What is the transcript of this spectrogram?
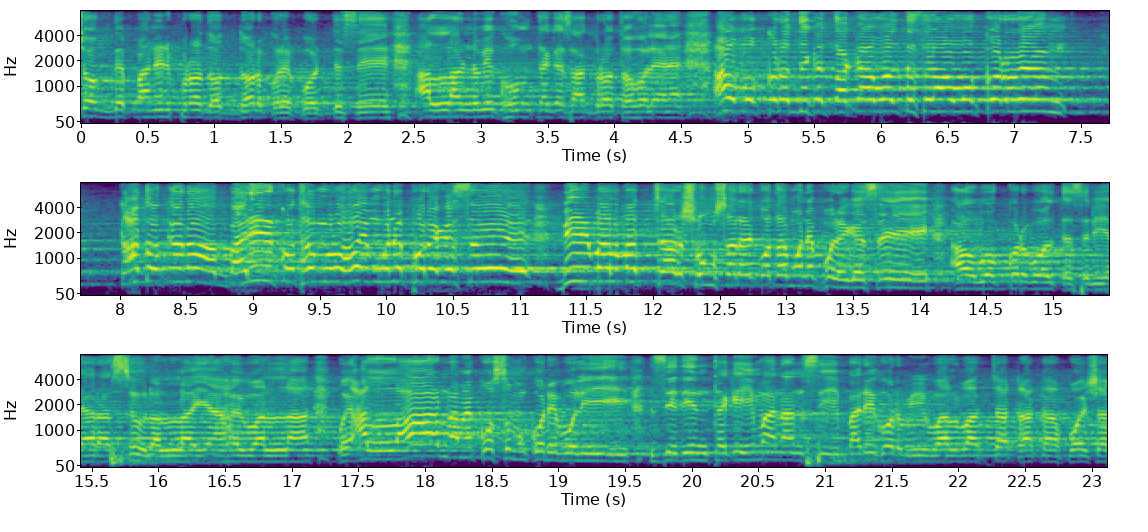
চোখ দিয়ে পানির প্রদর করে পড়তেছে। আল্লাহ নবী ঘুম থেকে জাগ্রত হলেন। অবকরের বকরের দিকে তাকা বলতেছেন অবকর কাদো কেন? বাড়ির কথা মনে হয় মনে পড়ে গেছে। বাচ্চার সংসারের কথা মনে পড়ে গেছে। আবু বকর বলতেছেন আল্লাহ হাবিবাল্লাহ। ওই আল্লাহর নামে কসম করে বলি, যেদিন থেকে ইমান আনছি বাড়ি করবি বাল বাচ্চা, টাকা, পয়সা,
